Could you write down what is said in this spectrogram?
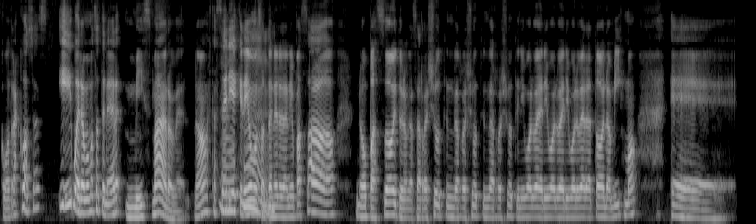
como otras cosas. Y bueno, vamos a tener Miss Marvel, ¿no? Esta serie que le íbamos a tener el año pasado. No pasó y tuvieron que hacer reshooting, de reshooting, de reshooting y volver y volver y volver a todo lo mismo. Eh,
